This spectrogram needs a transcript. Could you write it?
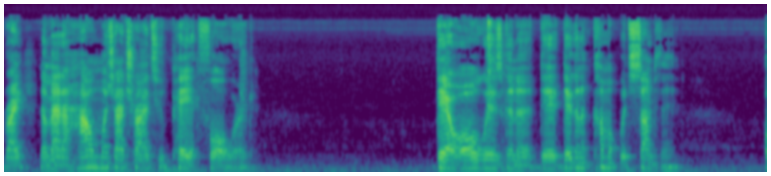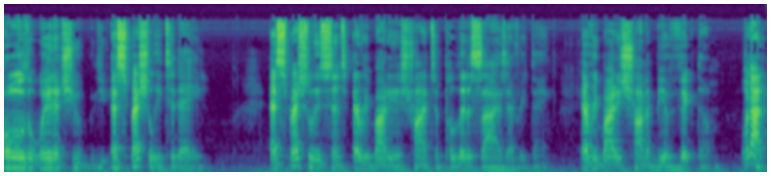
Right? No matter how much I try to pay it forward, they're always going to, they're, they're going to come up with something. Oh, the way that you, especially today, especially since everybody is trying to politicize everything. Everybody's trying to be a victim well, not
